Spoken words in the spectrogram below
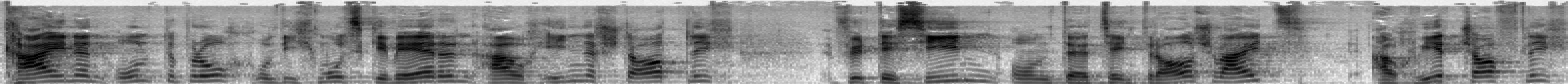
Keinen Unterbruch und ich muss gewähren, auch innerstaatlich, für Tessin und äh, Zentralschweiz, auch wirtschaftlich,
